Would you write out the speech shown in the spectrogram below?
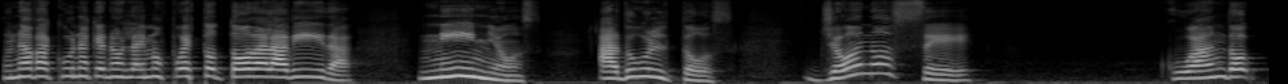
una vacuna que nos la hemos puesto toda la vida, niños, adultos. Yo no sé cuándo,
